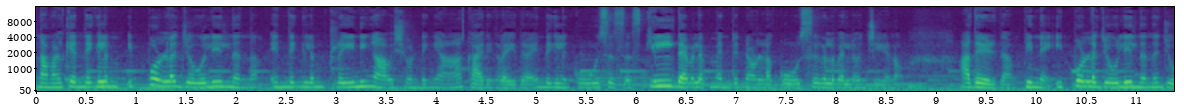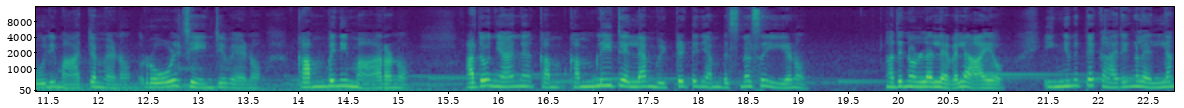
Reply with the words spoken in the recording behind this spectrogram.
നമ്മൾക്ക് എന്തെങ്കിലും ഇപ്പോൾ ഉള്ള ജോലിയിൽ നിന്നും എന്തെങ്കിലും ട്രെയിനിങ് ആവശ്യമുണ്ടെങ്കിൽ ആ കാര്യങ്ങൾ എഴുതുക. എന്തെങ്കിലും കോഴ്സസ് സ്കിൽ ഡെവലപ്മെന്റിനുള്ള കോഴ്സുകൾ വല്ലതും ചെയ്യണോ? അത് എഴുതാം. പിന്നെ ഇപ്പോൾ ഉള്ള ജോലിയിൽ നിന്ന് ജോലി മാറ്റം വേണോ? റോൾ ചേഞ്ച് വേണോ? കമ്പനി മാറണോ? അതോ ഞാൻ കം കംപ്ലീറ്റ് എല്ലാം വിട്ടിട്ട് ഞാൻ ബിസിനസ് ചെയ്യണോ? അതിനുള്ള ലെവലായോ? ഇങ്ങനത്തെ കാര്യങ്ങളെല്ലാം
